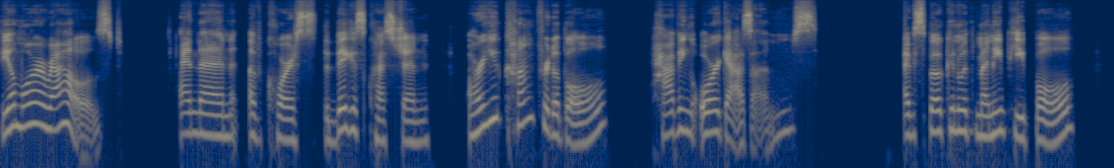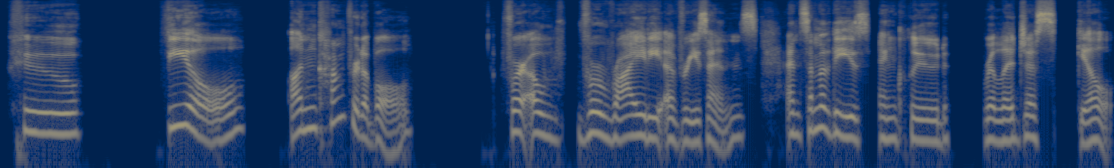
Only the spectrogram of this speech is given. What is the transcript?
feel more aroused. And then, of course, the biggest question are you comfortable having orgasms? I've spoken with many people who feel uncomfortable for a variety of reasons. And some of these include religious guilt,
